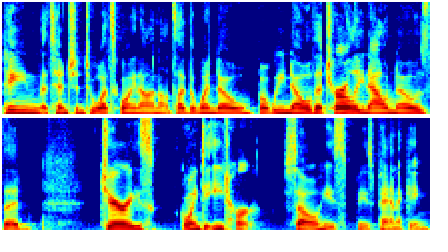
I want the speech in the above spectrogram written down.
paying attention to what's going on outside the window, but we know that Charlie now knows that Jerry's going to eat her. So he's he's panicking.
